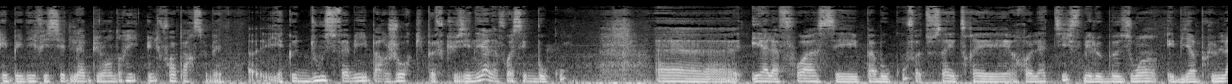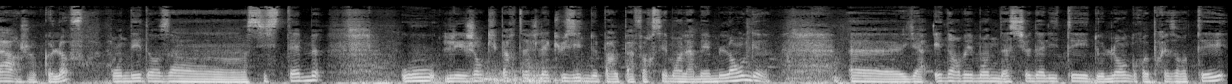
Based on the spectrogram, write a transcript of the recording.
et bénéficier de la buanderie une fois par semaine. Euh, il n'y a que 12 familles par jour qui peuvent cuisiner, à la fois c'est beaucoup. Euh, et à la fois c'est pas beaucoup, enfin tout ça est très relatif, mais le besoin est bien plus large que l'offre. On est dans un système où les gens qui partagent la cuisine ne parlent pas forcément la même langue. Euh, il y a énormément de nationalités et de langues représentées.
